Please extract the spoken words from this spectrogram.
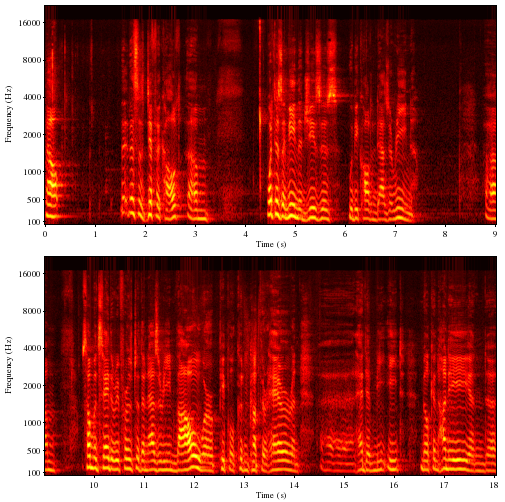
Now, th- this is difficult. Um, what does it mean that Jesus would be called a Nazarene? Um, some would say that refers to the Nazarene vow, where people couldn't cut their hair and uh, had to eat milk and honey. And, uh,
